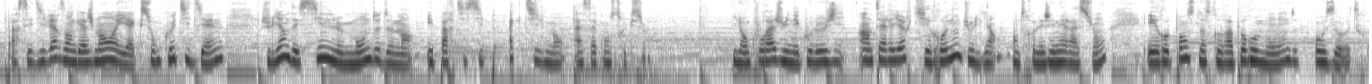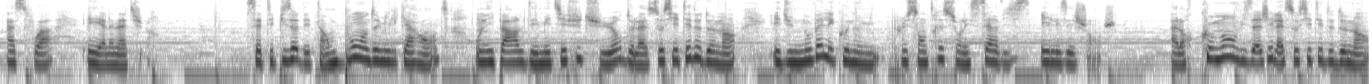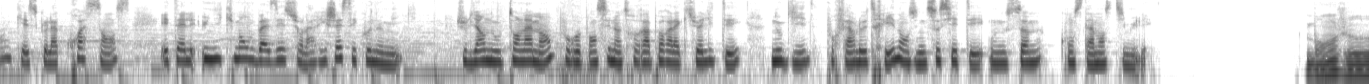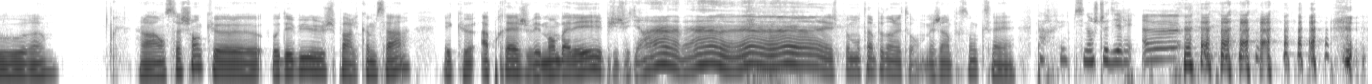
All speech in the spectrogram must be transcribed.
Par ses divers engagements et actions quotidiennes, Julien dessine le monde de demain et participe activement à sa construction. Il encourage une écologie intérieure qui renoue du lien entre les générations et repense notre rapport au monde, aux autres, à soi et à la nature. Cet épisode est un bon en 2040. On y parle des métiers futurs, de la société de demain et d'une nouvelle économie plus centrée sur les services et les échanges. Alors comment envisager la société de demain? Qu'est-ce que la croissance? Est-elle uniquement basée sur la richesse économique? Julien nous tend la main pour repenser notre rapport à l'actualité, nous guide pour faire le tri dans une société où nous sommes constamment stimulés. Bonjour. Alors en sachant que au début je parle comme ça et que après je vais m'emballer et puis je vais dire ah, ah, ah, et je peux monter un peu dans les tours, mais j'ai l'impression que c'est parfait. Sinon je te dirais. Euh...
